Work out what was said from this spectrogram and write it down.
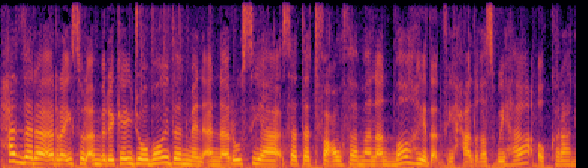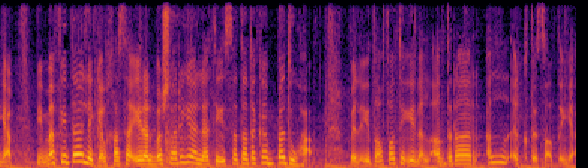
حذر الرئيس الأمريكي جو بايدن من أن روسيا ستدفع ثمنا باهظا في حال غزوها أوكرانيا بما في ذلك الخسائر البشرية التي ستتكبدها بالإضافة إلى الأضرار الاقتصادية.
